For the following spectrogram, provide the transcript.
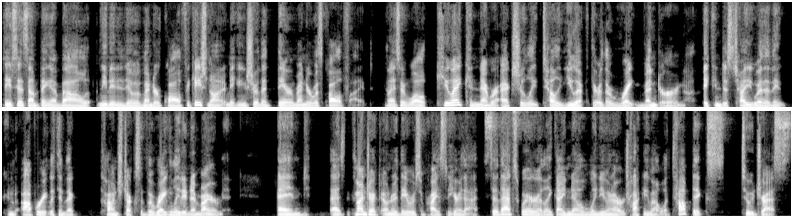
They said something about needing to do a vendor qualification on it, making sure that their vendor was qualified. And I said, well, QA can never actually tell you if they're the right vendor or not. They can just tell you whether they can operate within the constructs of a regulated environment. And as the contract owner, they were surprised to hear that. So that's where, like, I know when you and I were talking about what topics to address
